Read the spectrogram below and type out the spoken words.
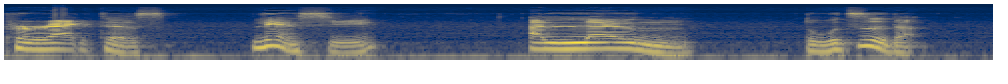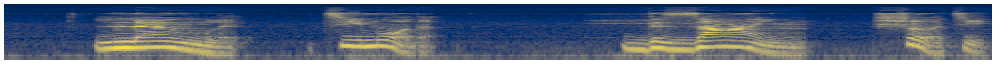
practice 练习，alone 独自的，lonely 寂寞的，design 设计。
